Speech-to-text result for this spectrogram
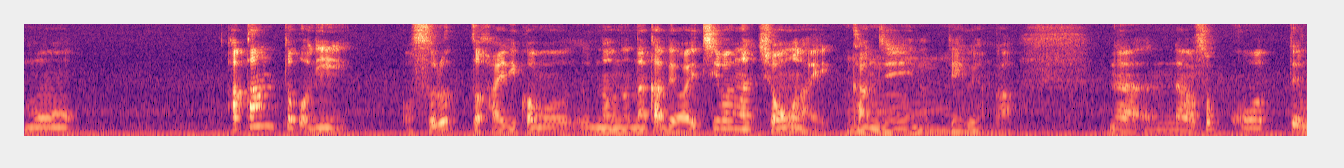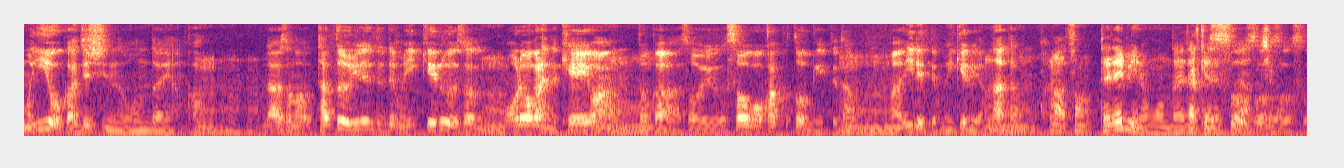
もうあかんとこにこうスルッと入り込むのの中では一番しょうもない感じになっていくやんか。なだからそこってもう井岡自身の問題やんか。うんうんうん。だからそのタトゥー入れててもいけるその、うん。俺分からへんね K1 とか、そういう総合格闘技って多分、うんまあ、入れてもいけるやんな、多分、うんまあそのテレビの問題だけですねそうそうそうそう。そ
